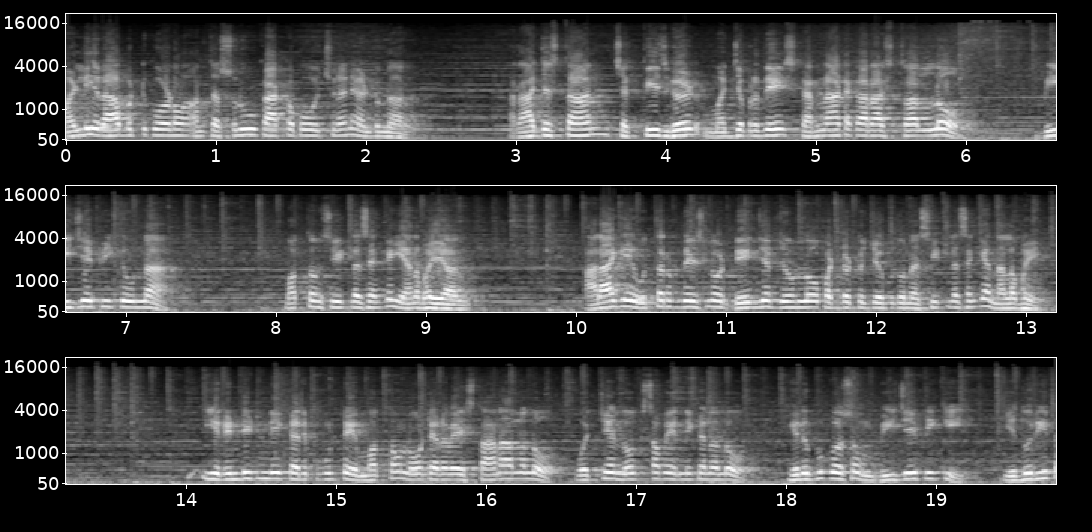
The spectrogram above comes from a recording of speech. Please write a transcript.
మళ్ళీ రాబట్టుకోవడం అంత సులువు కాకపోవచ్చునని అంటున్నారు. రాజస్థాన్ ఛత్తీస్గఢ్ మధ్యప్రదేశ్ కర్ణాటక రాష్ట్రాల్లో బీజేపీకి ఉన్న మొత్తం సీట్ల సంఖ్య ఎనభై ఆరు. అలాగే ఉత్తరప్రదేశ్లో డేంజర్ జోన్లో పడ్డట్టు చెబుతున్న సీట్ల సంఖ్య నలభై. ఈ రెండింటినీ కలుపుకుంటే మొత్తం నూట ఇరవై స్థానాలలో వచ్చే లోక్సభ ఎన్నికలలో గెలుపు కోసం బీజేపీకి ఎదురీత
